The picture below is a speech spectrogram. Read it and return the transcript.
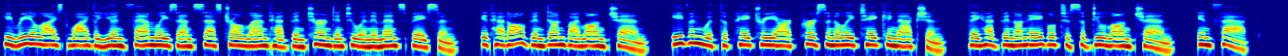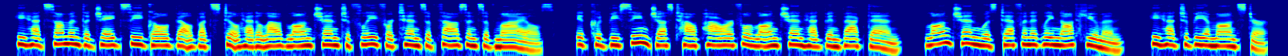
he realized why the Yun family's ancestral land had been turned into an immense basin. It had all been done by Long Chen. Even with the patriarch personally taking action, they had been unable to subdue Long Chen. In fact, he had summoned the Jade Sea Gold Bell but still had allowed Long Chen to flee for tens of thousands of miles. It could be seen just how powerful Long Chen had been back then. Long Chen was definitely not human. He had to be a monster.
